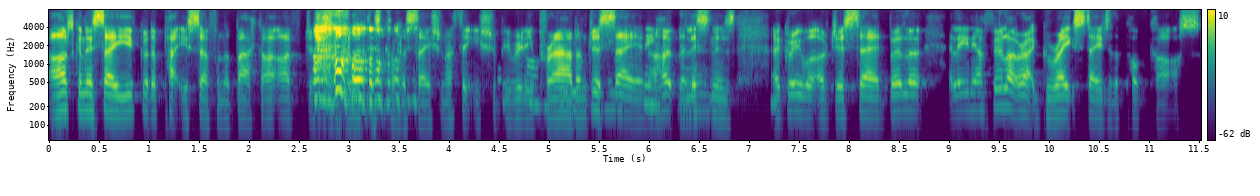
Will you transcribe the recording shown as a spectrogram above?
I was going to say you've got to pat yourself on the back. I, have just enjoyed this conversation. I think you should be really oh, proud. I'm just saying. I hope the listeners agree what I've just said. But look, Aline, I feel like we're at a great stage of the podcast.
